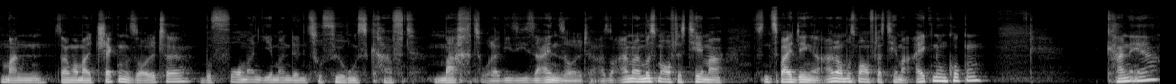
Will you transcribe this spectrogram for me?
man, sagen wir mal, checken sollte, bevor man jemanden zur Führungskraft macht oder wie sie sein sollte. Also einmal muss man auf das Thema, das sind zwei Dinge. Einmal muss man auf das Thema Eignung gucken. Kann er?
